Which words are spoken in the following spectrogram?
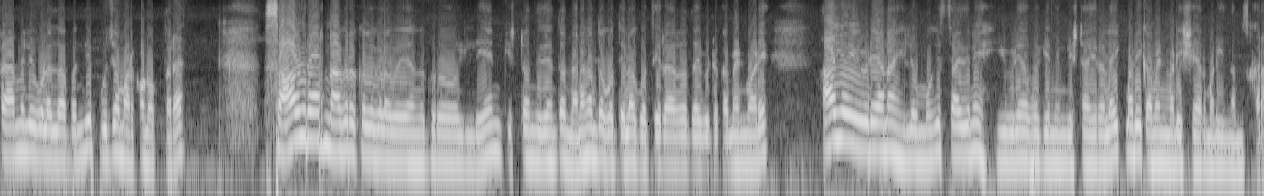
ಫ್ಯಾಮಿಲಿಗಳೆಲ್ಲ ಬಂದು ಪೂಜೆ ಮಾಡ್ಕೊಂಡು ಹೋಗ್ತಾರೆ. ಸಾವಿರಾರು ನಾಗರ ಕಲ್ಲುಗಳಿವೆ ಗುರು, ಇಲ್ಲಿ ಏನ್ ಇಷ್ಟೊಂದಿದೆ ಅಂತ ನನಗಂತೂ ಗೊತ್ತಿಲ್ಲ. ಗೊತ್ತಿರೋ ದಯವಿಟ್ಟು ಕಮೆಂಟ್ ಮಾಡಿ. ಹಾಗೆ ಈ ವಿಡಿಯೋನ ಇಲ್ಲಿ ಮುಗಿಸ್ತಾ ಇದ್ದೀನಿ. ಈ ವಿಡಿಯೋ ಬಗ್ಗೆ ನಿಮ್ಗೆ ಇಷ್ಟ ಆಗಿರೋ ಲೈಕ್ ಮಾಡಿ ಕಮೆಂಟ್ ಮಾಡಿ ಶೇರ್ ಮಾಡಿ. ನಮಸ್ಕಾರ.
